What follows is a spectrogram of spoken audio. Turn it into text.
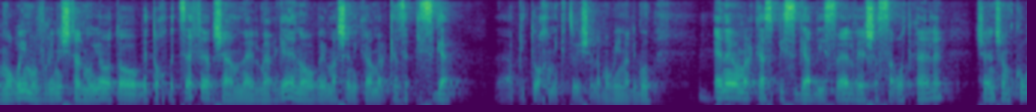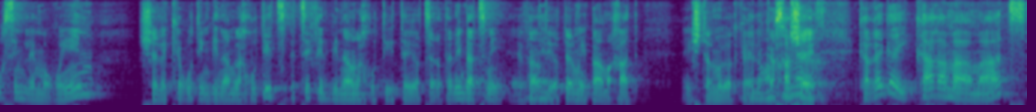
מורים עוברים השתלמויות או בתוך בית ספר שהמנהל מארגן, או במה שנקרא מרכזי פסגה, הפיתוח המקצועי של המורים, הלימוד. אין היום מרכז פסגה בישראל, ויש עשרות כאלה, שאין שם קורסים למורים. של היכרות עם בינה מלאכותית, ספציפית בינה מלאכותית יוצרת. אני בעצמי העברתי יותר מפעם אחת השתלמויות כאלה. ככה שכרגע עיקר המאמץ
